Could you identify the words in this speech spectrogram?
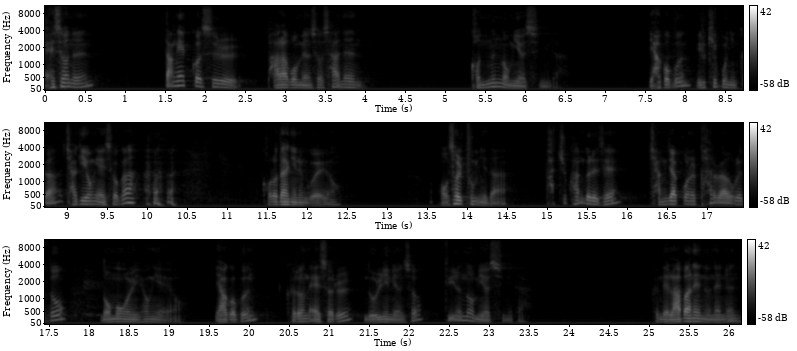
에서는 땅의 것을 바라보면서 사는 걷는 놈이었습니다. 야곱은 이렇게 보니까 자기 형 에서가 걸어 다니는 거예요. 어설픕니다. 팥죽 한 그릇에 장자권을 팔으라고 해도 넘어올 형이에요. 야곱은 그런 에서를 놀리면서 뛰는 놈이었습니다. 근데 라반의 눈에는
